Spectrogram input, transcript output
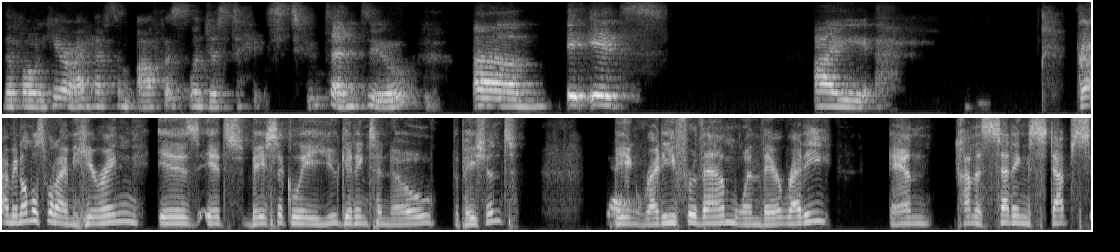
the phone here i have some office logistics to tend to um, it, it's I. I mean, almost what I'm hearing is it's basically you getting to know the patient, yes. being ready for them when they're ready, and kind of setting steps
